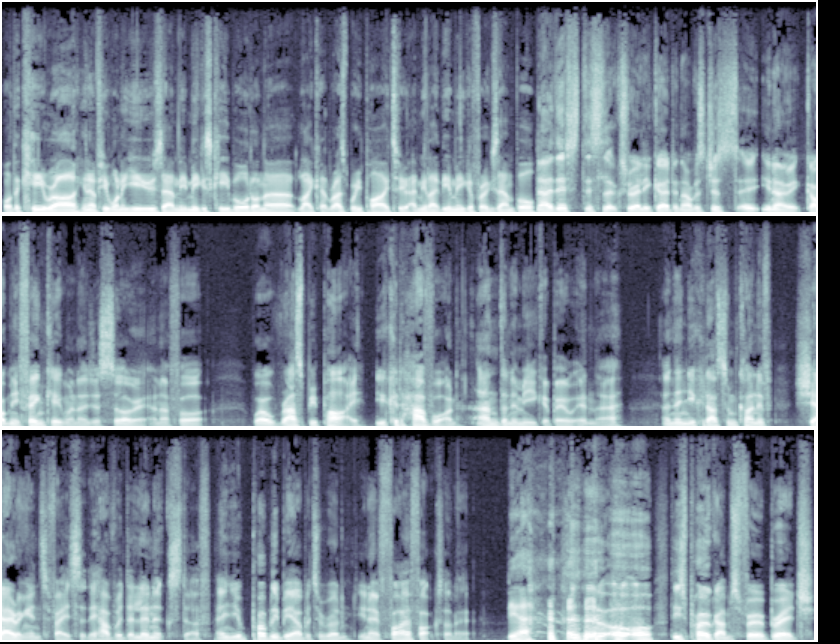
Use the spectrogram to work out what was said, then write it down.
or the Keyrah. You know, if you want to use um, the Amiga's keyboard on a like a Raspberry Pi to emulate the Amiga, for example. No, this this looks really good, and I was just, uh, you know, it got me thinking when I just saw it, and I thought, well, Raspberry Pi, you could have one and an Amiga built in there, and then you could have some kind of sharing interface that they have with the Linux stuff, and you'd probably be able to run, you know, Firefox on it, Yeah. or, or these programs for a bridge.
